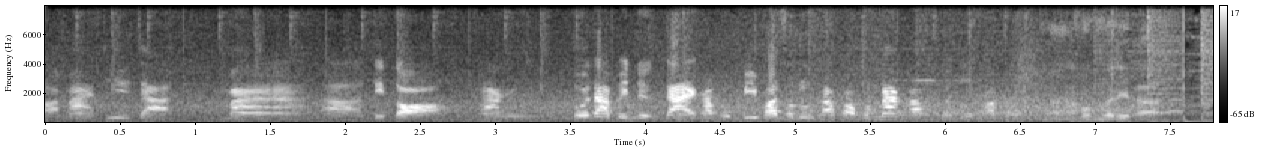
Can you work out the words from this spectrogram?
สามารถที่จะมาอ่าติดต่อทางโตโยต้าเป็นหนึ่งได้ครับผมบีพัสดุครับขอบคุณมากครับสวัสดีครับผม นะครับผมสวัสดีครับ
